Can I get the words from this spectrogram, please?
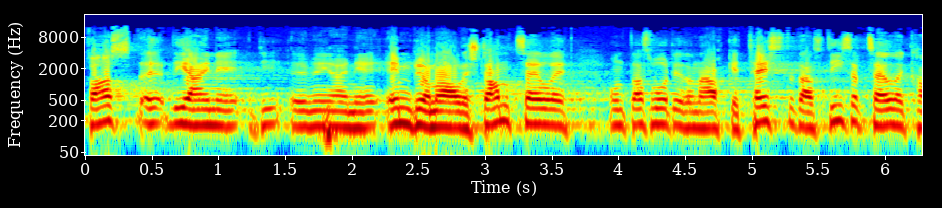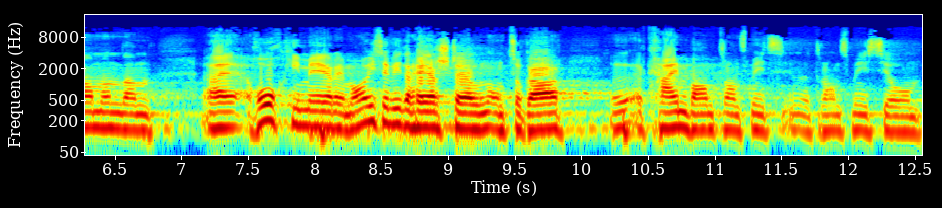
fast äh, wie eine, äh, wie eine embryonale Stammzelle und das wurde dann auch getestet. Aus dieser Zelle kann man dann äh, hochchimäre Mäuse wiederherstellen und sogar äh, Keimbandtransmission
